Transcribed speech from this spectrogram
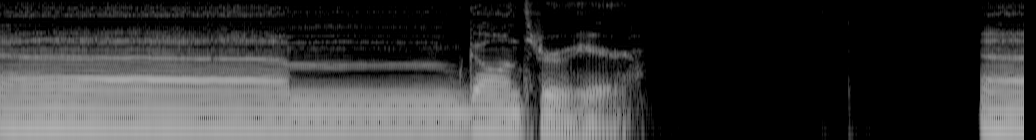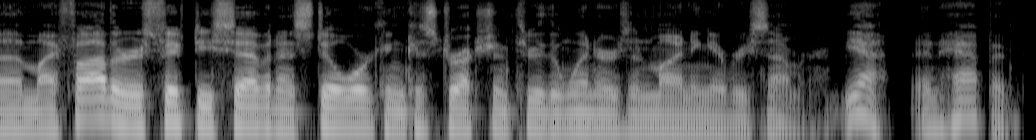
um, going through here uh, my father is 57 and still working construction through the winters and mining every summer. Yeah, it happens.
